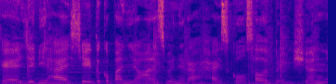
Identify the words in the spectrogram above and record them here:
Oke, jadi HSC itu kepanjangannya sebenarnya High School Celebration.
